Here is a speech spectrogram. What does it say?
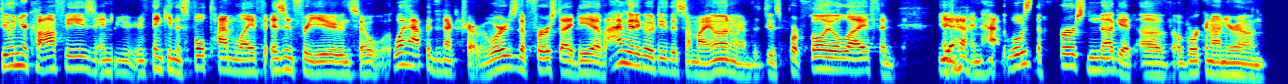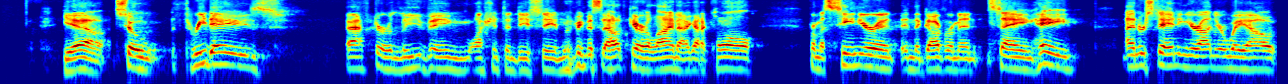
doing your coffees and you're thinking this full-time life isn't for you. And so what happens next, Trevor? Where's the first idea of I'm going to go do this on my own? I'm going to do this portfolio life. And, and yeah. And how, what was the first nugget of, of working on your own? Yeah. So three days after leaving Washington, D.C. and moving to South Carolina, I got a call from a senior in, in the government saying, Hey, understanding you're on your way out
